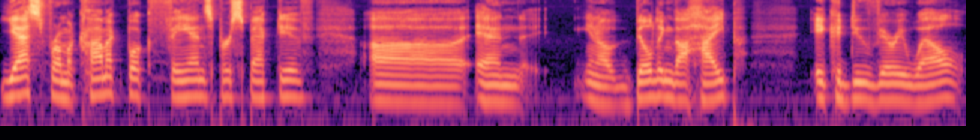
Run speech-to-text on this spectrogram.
yes, from a comic book fan's perspective, uh, and you know, building the hype, it could do very well.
